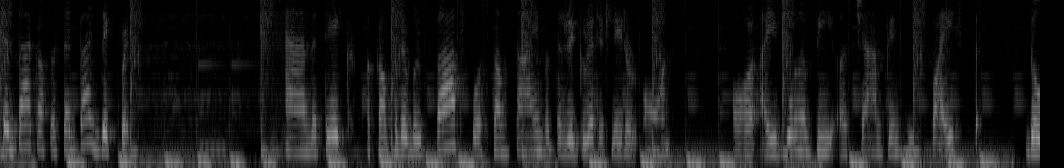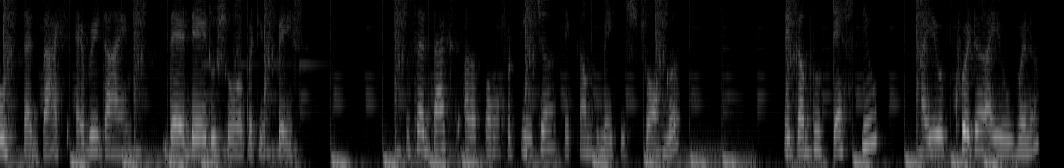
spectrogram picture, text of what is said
Setback after setback, they quit and they take a comfortable path for some time but they regret it later on. Or are you going to be a champion who fights those setbacks every time they're there to show up at your face? So setbacks are a form of a teacher. They come to make you stronger. They come to test you. Are you a quitter? Are you a winner?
